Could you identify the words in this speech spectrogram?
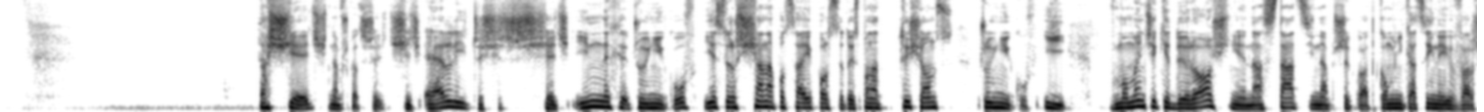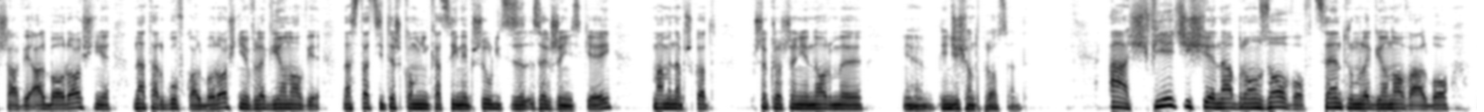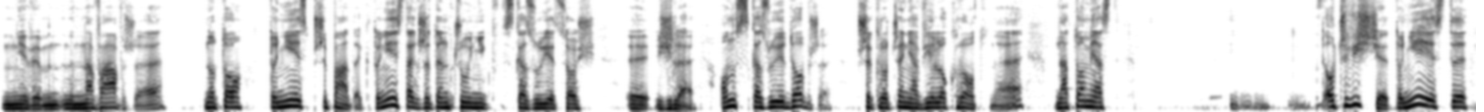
ta sieć, na przykład sieć Early czy sieć innych czujników jest rozsiana po całej Polsce. To jest ponad tysiąc czujników i w momencie, kiedy rośnie na stacji na przykład komunikacyjnej w Warszawie, albo rośnie na Targówku, albo rośnie w Legionowie na stacji też komunikacyjnej przy ulicy Zegrzyńskiej, mamy na przykład przekroczenie normy nie wiem, 50% a świeci się na brązowo w centrum Legionowa albo, nie wiem, na Wawrze, no to to nie jest przypadek. To nie jest tak, że ten czujnik wskazuje coś y, źle. On wskazuje dobrze, przekroczenia wielokrotne, natomiast y, oczywiście to nie jest y,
